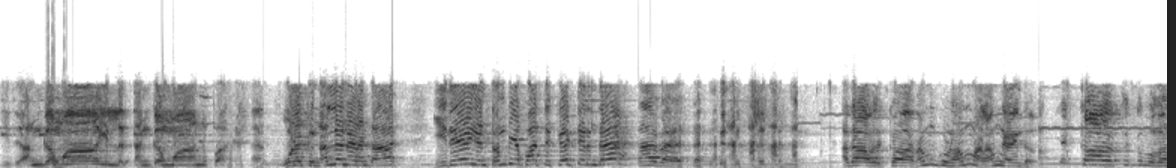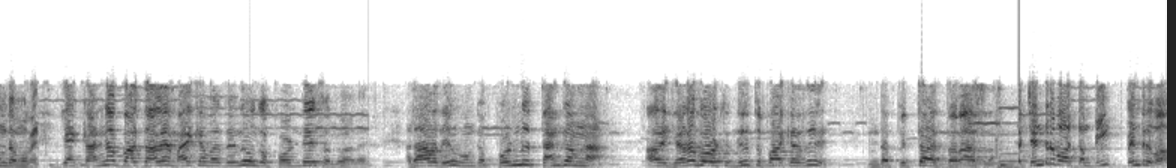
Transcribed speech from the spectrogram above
இது அங்கமா இல்ல தங்கமான்னு பாக்க உனக்கு நல்ல நேரம்டா. இதே என் தம்பிய பார்த்து கேட்டிருந்த? அதாவது காரம் குணம் மனம் நிறைந்தது. எக்காலத்துக்கு முகந்த முறை என் கண்ணை பார்த்தாலே மயக்கம் வருதுன்னு உங்க பொண்ணே சொல்லுவாங்க. அதாவது உங்க பொண்ணு தங்கம்னா அதை எடை போட்டு நிறுத்து பார்க்கிறது இந்த பித்தா தராசு தான் சென்று வா தம்பி வென்று வா.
